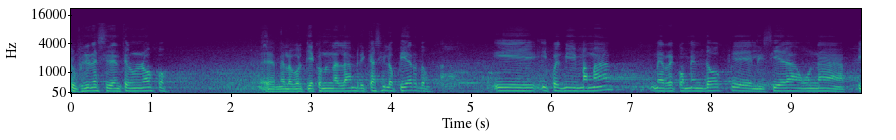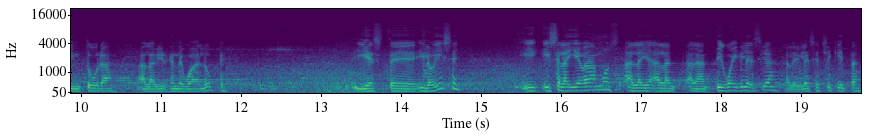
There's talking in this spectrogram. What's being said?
sufrí un accidente en un ojo. Eh, me lo golpeé con un alambre y casi lo pierdo. Y, y, pues mi mamá me recomendó que le hiciera una pintura a la Virgen de Guadalupe. Y, este, y lo hice. Y, y se la llevamos a la, a, la, a la, antigua iglesia, a la iglesia chiquita,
